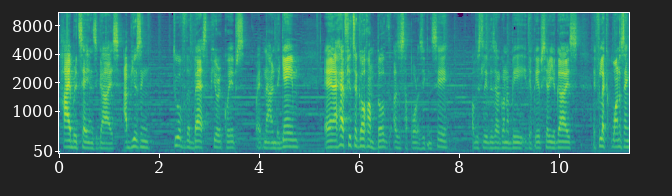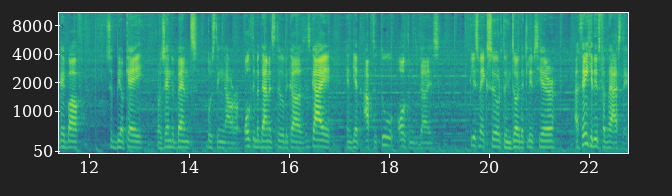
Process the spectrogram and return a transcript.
hybrid Saiyans guys, abusing two of the best pure equips right now in the game. And I have Future Gohan built as a support as you can see. Obviously these are gonna be the equips here you guys. I feel like one Zenkai buff should be okay. Rosende Bent boosting our ultimate damage too because this guy can get up to two ultimates guys. Please make sure to enjoy the clips here. I think he did fantastic.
